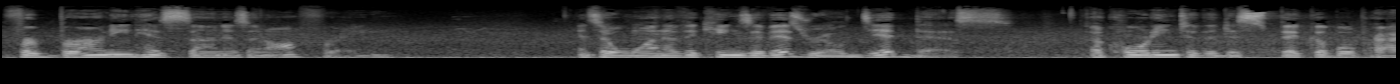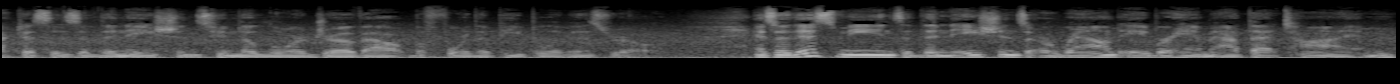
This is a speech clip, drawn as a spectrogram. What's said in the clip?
for burning his son as an offering. And so one of the kings of Israel did this according to the despicable practices of the nations whom the Lord drove out before the people of Israel. And so this means that the nations around Abraham at that time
